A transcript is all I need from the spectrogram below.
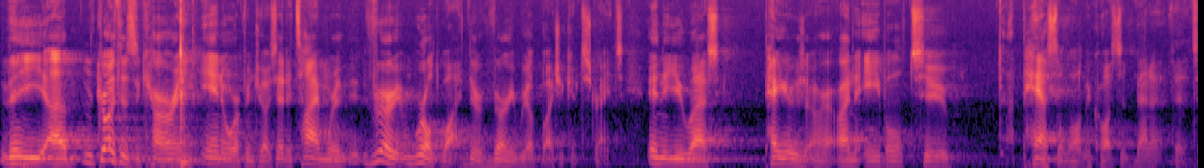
the uh, growth is occurring in orphan drugs at a time where very worldwide there are very real budget constraints. In the U.S., payers are unable to pass along the cost of benefits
